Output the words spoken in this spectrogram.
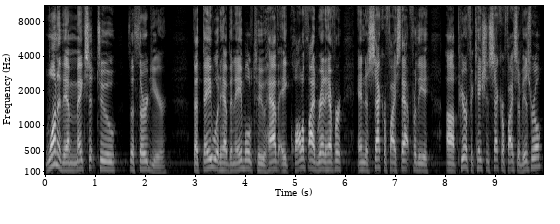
one of them makes it to the third year, that they would have been able to have a qualified red heifer and to sacrifice that for the uh, purification sacrifice of Israel.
